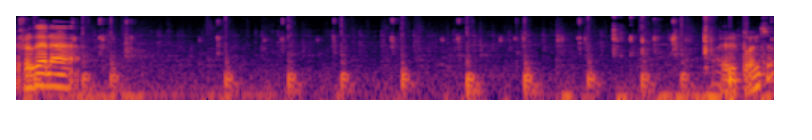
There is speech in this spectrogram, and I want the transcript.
Creo que era... ¿El poncho?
